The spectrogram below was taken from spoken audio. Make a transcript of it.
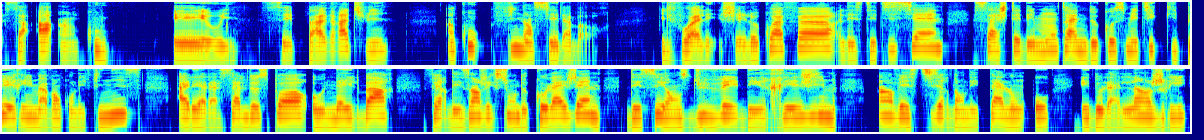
ça a un coût. Et oui, c'est pas gratuit. Un coût financier d'abord. Il faut aller chez le coiffeur, l'esthéticienne, s'acheter des montagnes de cosmétiques qui périment avant qu'on les finisse, aller à la salle de sport, au nail bar, faire des injections de collagène, des séances d'UV, des régimes, investir dans des talons hauts et de la lingerie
